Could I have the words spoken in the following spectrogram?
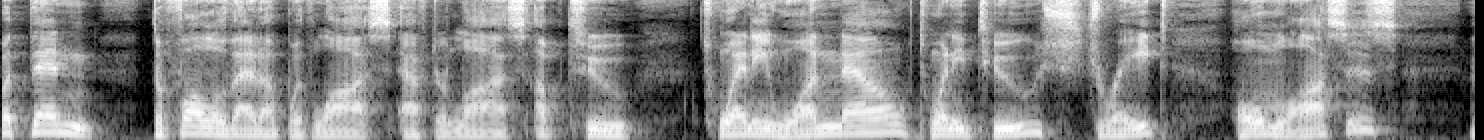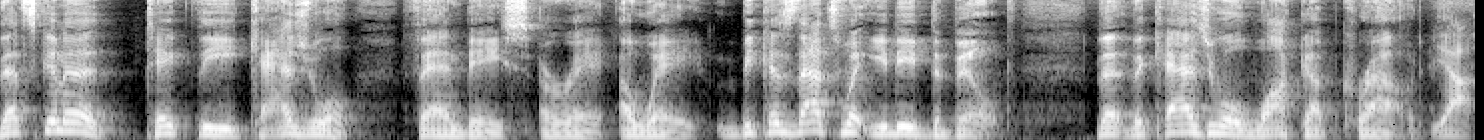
But then to follow that up with loss after loss up to 21 now, 22 straight home losses, that's going to take the casual fan base array away because that's what you need to build the the casual walk up crowd. Yeah.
